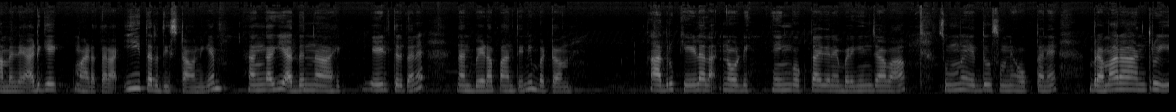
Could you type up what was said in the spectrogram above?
ಆಮೇಲೆ ಅಡುಗೆ ಮಾಡೋ ಥರ ಈ ಥರದ್ದು ಇಷ್ಟ ಅವನಿಗೆ. ಹಾಗಾಗಿ ಅದನ್ನು ಹೇಳ್ತಿರ್ತಾನೆ, ನಾನು ಬೇಡಪ್ಪ ಅಂತೀನಿ, ಬಟ್ ಆದರೂ ಕೇಳಲ್ಲ. ನೋಡಿ, ಹೆಂಗೆ ಹೋಗ್ತಾ ಇದ್ದಾನೆ ಬೆಳಗಿನ ಜಾವ. ಸುಮ್ಮನೆ ಎದ್ದು ಸುಮ್ಮನೆ ಹೋಗ್ತಾನೆ. ಭ್ರಮರ ಅಂತೂ ಈ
